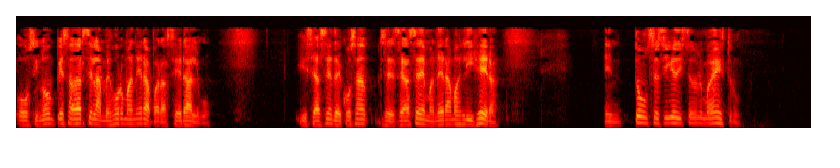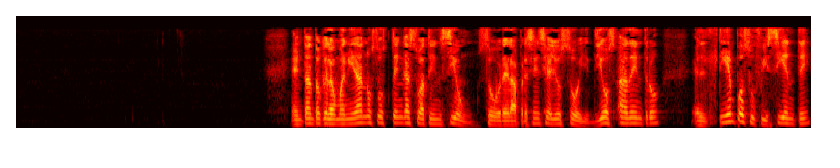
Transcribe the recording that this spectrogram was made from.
O si no, empieza a darse la mejor manera para hacer algo. Y se hace de cosas, se hace de manera más ligera. Entonces sigue diciendo el maestro. En tanto que la humanidad no sostenga su atención sobre la presencia yo soy, Dios adentro, el tiempo suficiente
